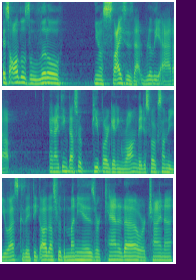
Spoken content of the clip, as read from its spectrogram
It's all those little, you know, slices that really add up. And I think that's where people are getting wrong. They just focus on the US because they think, oh, that's where the money is, or Canada, or China.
